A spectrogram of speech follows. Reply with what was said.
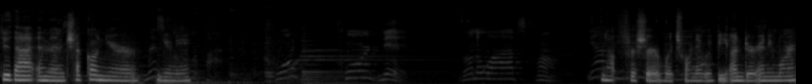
Do that and then check on your uni. Not for sure which one it would be under anymore.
